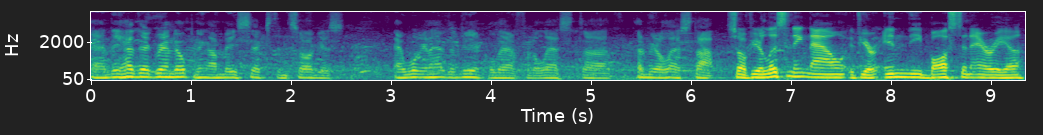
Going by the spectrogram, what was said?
And they have their grand opening on May 6th in Saugus. And we're going to have the vehicle there for the last, uh, that'll be our last stop. So if you're listening now, if you're in the Boston area,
